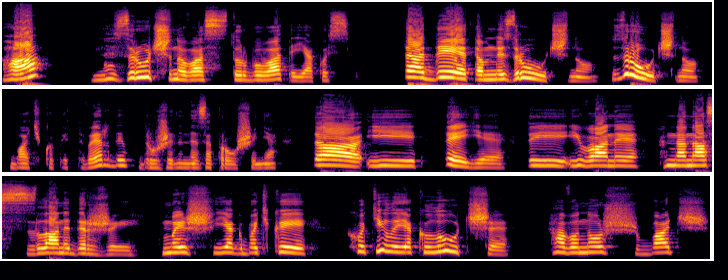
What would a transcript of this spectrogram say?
га? Незручно вас турбувати якось. Та де там незручно? Зручно, батько підтвердив дружинине запрошення. Та і те є, ти, Іване, на нас зла не держи. Ми ж, як батьки, хотіли як лучше, а воно ж, бач,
